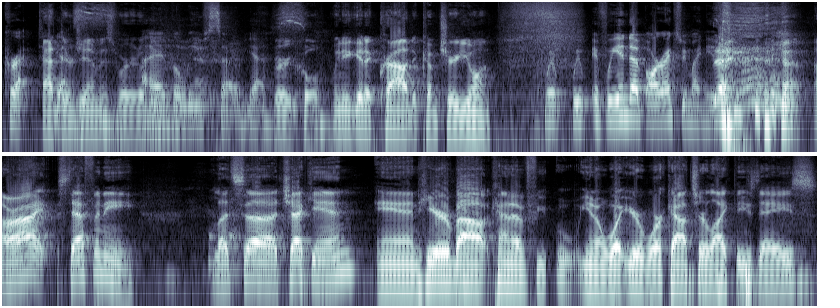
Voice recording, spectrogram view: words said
Correct. At their gym is where it'll be. I believe so. Yes. very cool we need to get a crowd to come cheer you on We, we, if we end up RX, we might need it. all right stephanie let's uh, check in and hear about kind of you you know what your workouts are like these days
